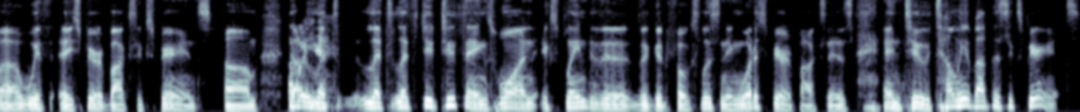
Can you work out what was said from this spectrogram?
uh, with a spirit box experience um Oh, yeah. let's let's let's do two things one explain to the the good folks listening what a spirit box is and two tell me about this experience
